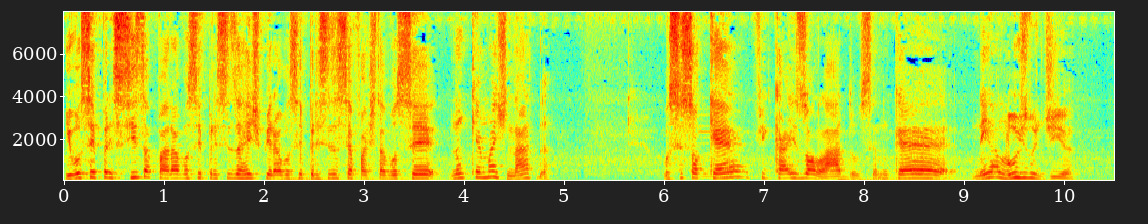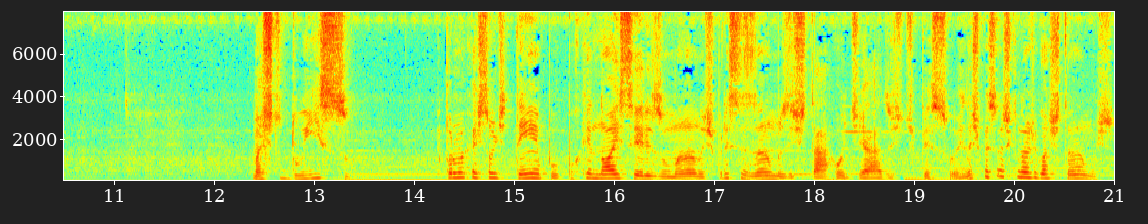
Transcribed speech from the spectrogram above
E você precisa parar, você precisa respirar, você precisa se afastar, você não quer mais nada. Você só quer ficar isolado, você não quer nem a luz do dia. Mas tudo isso é por uma questão de tempo, porque nós seres humanos precisamos estar rodeados de pessoas, das pessoas que nós gostamos.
